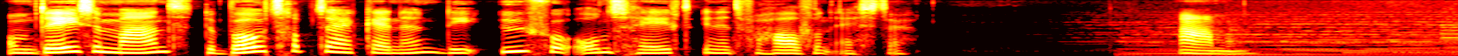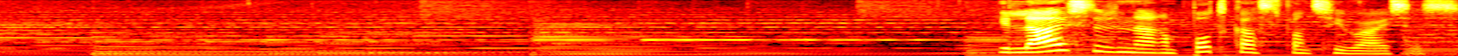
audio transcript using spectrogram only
om deze maand de boodschap te herkennen die u voor ons heeft in het verhaal van Esther. Amen. Je luisterde naar een podcast van Sea Rises.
